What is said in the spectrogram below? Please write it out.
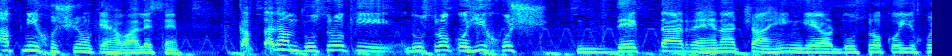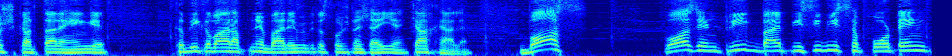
अपनी खुशियों के हवाले से। कब तक हम दूसरों की दूसरों को ही खुश देखता रहना चाहेंगे और दूसरों को ही खुश करता रहेंगे? कभी कभार अपने बारे में भी तो सोचना चाहिए क्या ख्याल है? Boss was intrigued by PCB supporting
